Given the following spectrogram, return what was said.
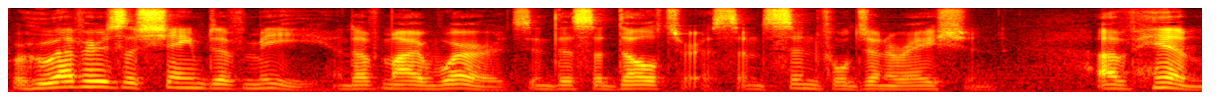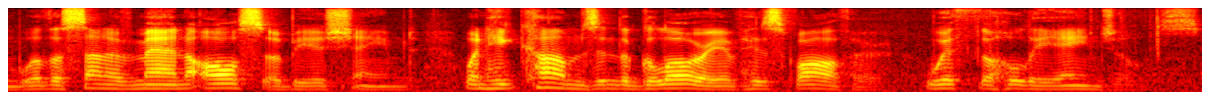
For whoever is ashamed of me and of my words in this adulterous and sinful generation, of him will the Son of Man also be ashamed when he comes in the glory of his Father with the holy angels.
